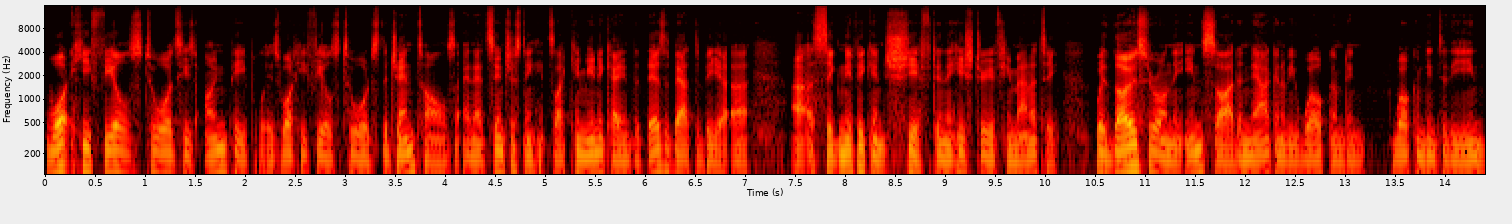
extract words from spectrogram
what he feels towards his own people is what he feels towards the Gentiles. And it's interesting. It's like communicating that there's about to be a, a, a significant shift in the history of humanity where those who are on the inside are now going to be welcomed and welcomed into the in,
